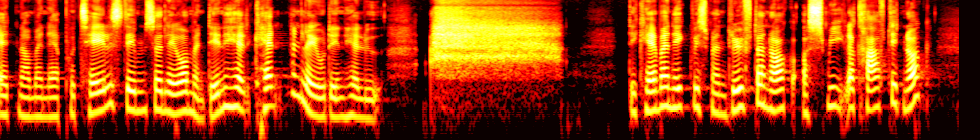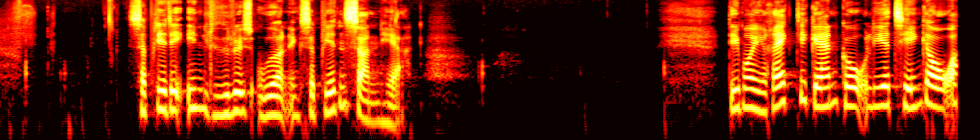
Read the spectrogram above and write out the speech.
at når man er på talestemme, så laver man denne her, kan man lave den her lyd. Ah, det kan man ikke, hvis man løfter nok og smiler kraftigt nok. Så bliver det en lydløs udånding, så bliver den sådan her. Det må I rigtig gerne gå lige at tænke over,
